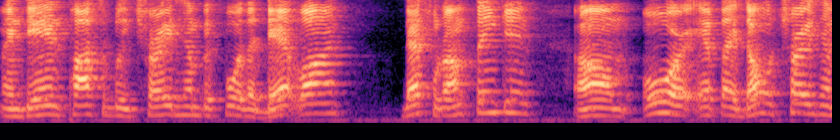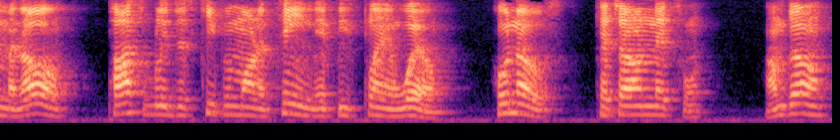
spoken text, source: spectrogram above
and then possibly trade him before the deadline. That's what I'm thinking. Um, or if they don't trade him at all, possibly just keep him on a team if he's playing well. Who knows? Catch y'all on the next one. I'm gone.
